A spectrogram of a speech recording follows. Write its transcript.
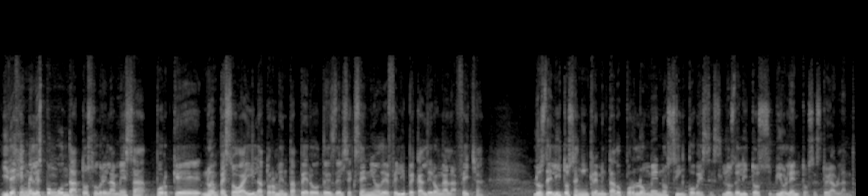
Y déjenme, les pongo un dato sobre la mesa, porque no empezó ahí la tormenta, pero desde el sexenio de Felipe Calderón a la fecha, los delitos se han incrementado por lo menos cinco veces, los delitos violentos estoy hablando.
